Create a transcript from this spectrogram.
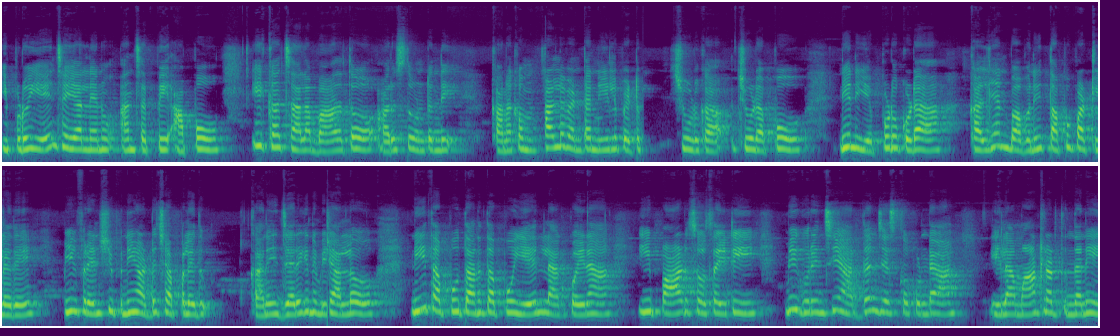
ఇప్పుడు ఏం చేయాలి నేను? అని చెప్పి అప్పు ఇక చాలా బాధతో అరుస్తూ ఉంటుంది. కనకం కళ్ళ వెంట నీళ్ళు పెట్టు చూడుక చూడప్పు నేను ఎప్పుడు కూడా కళ్యాణ్ బాబుని తప్పు పట్టలేదే. మీ ఫ్రెండ్షిప్ని అడ్డు చెప్పలేదు. కానీ జరిగిన విషయాల్లో నీ తప్పు తన తప్పు ఏం లేకపోయినా ఈ పాడు సొసైటీ మీ గురించి అర్థం చేసుకోకుండా ఇలా మాట్లాడుతుందని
